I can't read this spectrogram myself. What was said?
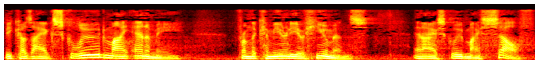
because I exclude my enemy from the community of humans and I exclude myself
